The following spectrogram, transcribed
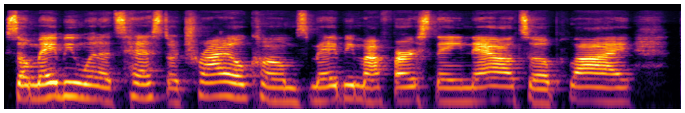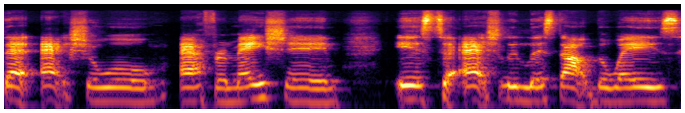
So maybe when a test or trial comes, maybe my first thing now to apply that actual affirmation is to actually list out the ways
